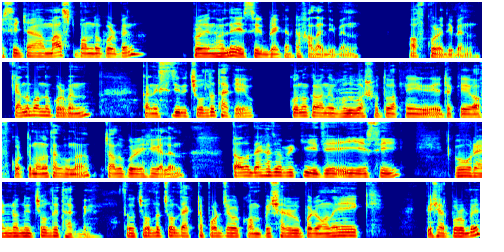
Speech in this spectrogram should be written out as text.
এসিটা মাস্ট বন্ধ করবেন। প্রয়োজন হলে এসির ব্রেকারটা ফালাই দিবেন। অফ করে দিবেন। কেন বন্ধ করবেন? কারণ এসি যদি চলতে থাকে, কোনো কারণে ভুলবশত আপনি এটাকে অফ করতে মনে থাকল না, চালু করে রেখে গেলেন, তাহলে দেখা যাবে কি যে এই এসি ও র্যান্ডমলি চলতে থাকবে। তো চলতে চলতে একটা পর্যায়ে ওর কম প্রেশারের উপরে অনেক প্রেশার পড়বে।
